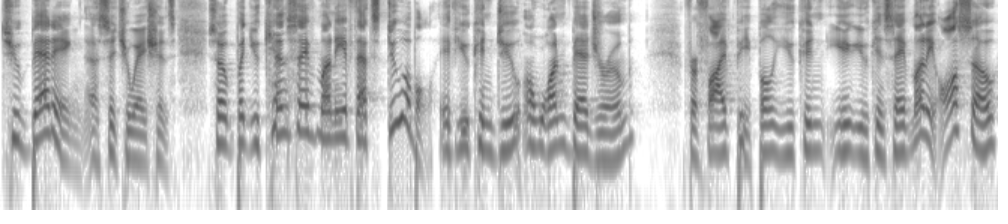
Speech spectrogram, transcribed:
two bedding uh, situations. So, but you can save money if that's doable. If you can do a one bedroom for five people, you can you, you can save money. Also,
